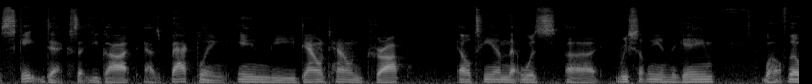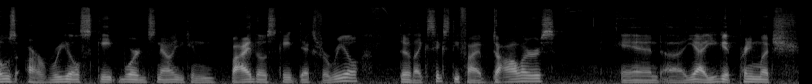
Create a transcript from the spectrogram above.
skate decks that you got as backbling in the downtown drop LTM that was uh, recently in the game. Well, those are real skateboards now. You can buy those skate decks for real. They're like $65. And uh, yeah, you get pretty much,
